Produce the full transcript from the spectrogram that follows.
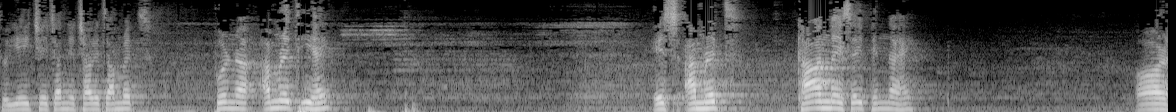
तो ये चैतन्य चरित अमृत, पूर्ण अमृत ही है। इस अमृत कान में से भिन्न है। और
